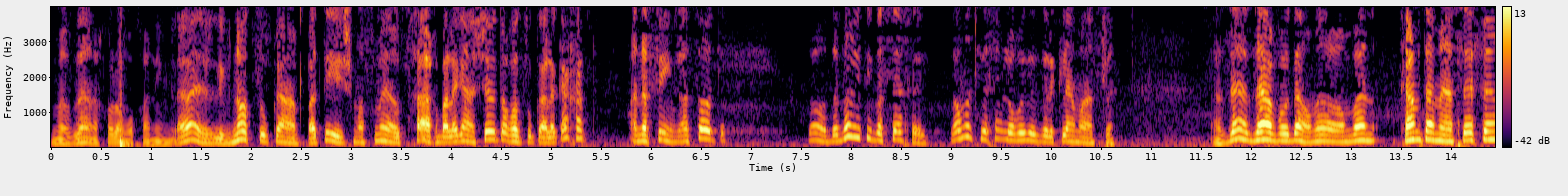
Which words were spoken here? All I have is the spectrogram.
אומר, זה אנחנו לא מוכנים. לבנות סוכה, פטיש, מסמר, סכך, בלאגן, לשבת בתוך הסוכה, לקחת ענפים, לעשות... לא, דבר איתי בשכל. לא מצליחים להוריד את זה לכלי המעשה. אז זה, זה העבודה, אומר הרמב"ן, קמת מהספר,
